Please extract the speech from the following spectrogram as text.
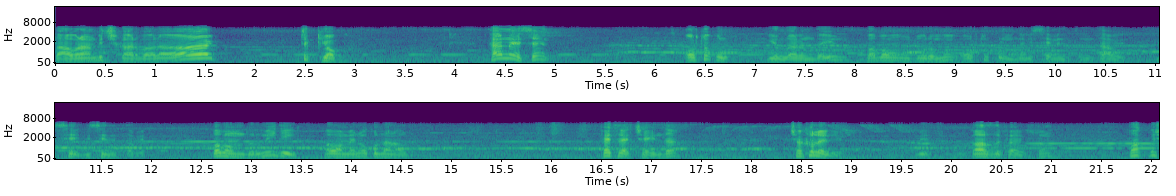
Davran bir çıkar böyle tık yok. Her neyse ortaokul yıllarındayım. Babamın durumu ortaokul muydu, lise miydi? Tabii, lise, liseydi tabii. Babamın durumu iyi değil. Babam beni okuldan aldı. Petrek çayında çakıl ölüyor. Bir gazlı Ferguson. Bakmış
